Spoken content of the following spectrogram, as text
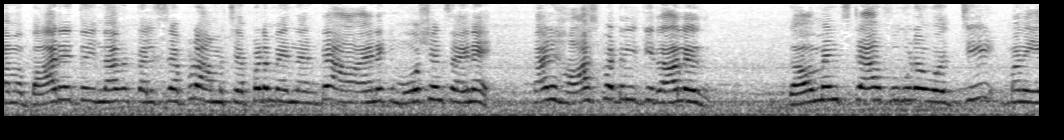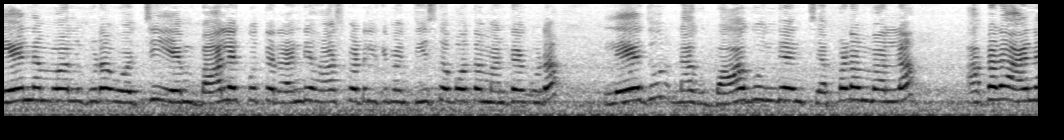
ఆమె భార్యతో ఇందాక కలిసినప్పుడు ఆమె చెప్పడం ఏంటంటే ఆయనకి మోషన్స్ అయినాయి. కానీ హాస్పిటల్కి రాలేదు. గవర్నమెంట్ స్టాఫ్ కూడా వచ్చి మన ఏఎన్ఎం వాళ్ళు కూడా వచ్చి ఏం బాగాలేకపోతే రండి హాస్పిటల్కి మేము తీసుకుపోతామంటే కూడా లేదు నాకు బాగుంది అని చెప్పడం వల్ల అక్కడ ఆయన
